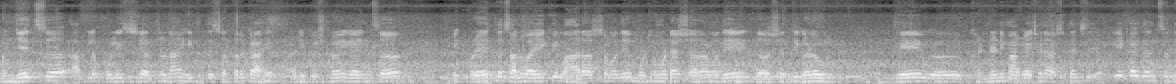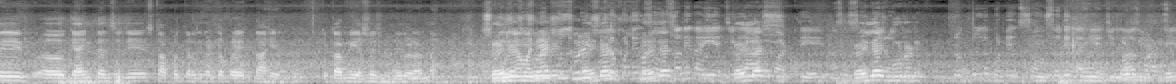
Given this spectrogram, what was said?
म्हणजेच आपलं पोलीस यंत्रणा ही तिथे सतर्क आहे आणि बिश्नोई गँगचं एक प्रयत्न चालू आहे की महाराष्ट्रामध्ये मोठ्या मोठ्या शहरामध्ये दहशती घडवून हे अ, खंडणी मागायचे आणि असे त्यांचे जे जे काही त्यांचं ते गँग त्यांचं जे स्थापन करण्याचा त्यांचा प्रयत्न आहे तो काम मी यशस्वी होऊ देणार नाही राऊत- बोरडे. प्रफुल्ल पटेल संसदेत आहे याची लाज वाटते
